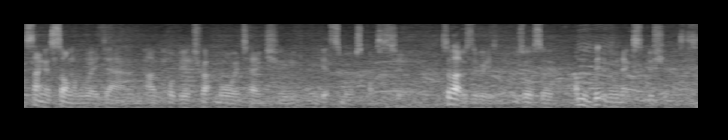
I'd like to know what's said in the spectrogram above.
sang a song on the way down, I'd probably attract more attention and get some more sponsorship. So that was the reason. It was also, I'm a bit of an exhibitionist.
